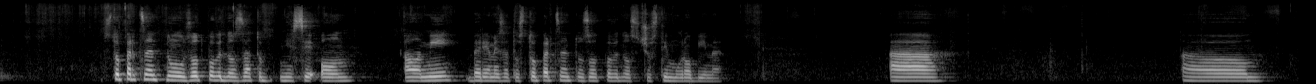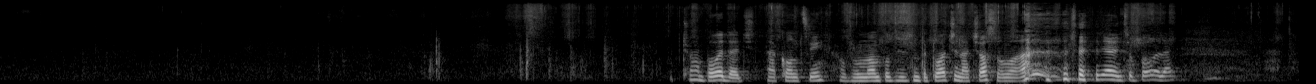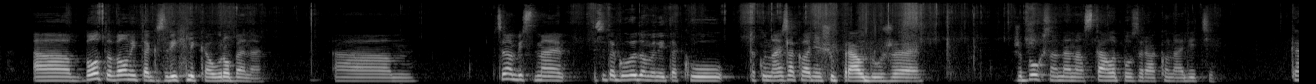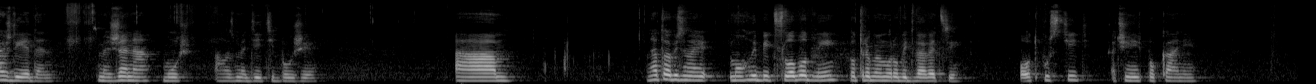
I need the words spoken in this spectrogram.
100% zodpovednosť za to nesie on, ale my berieme za to 100% zodpovednosť, čo s tým urobíme. A um, čo mám povedať na konci, lebo mám pocit, že som tak tlačená časom a neviem, čo povedať. A bolo to veľmi tak zrýchlika urobené. A chcem, aby sme si tak uvedomili takú, takú najzákladnejšiu pravdu, že, že Boh sa na nás stále pozerá ako na deti. Každý jeden. Sme žena, muž, ale sme deti Božie. A na to, aby sme mohli byť slobodní, potrebujeme urobiť dve veci odpustiť a činiť pokánie.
